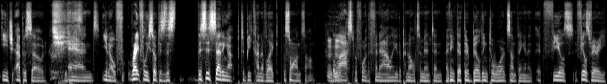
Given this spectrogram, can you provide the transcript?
each episode, and you know f- rightfully so because this this is setting up to be kind of like the swan song. The last before the finale, the penultimate, and I think that they're building towards something, and it, it feels it feels very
